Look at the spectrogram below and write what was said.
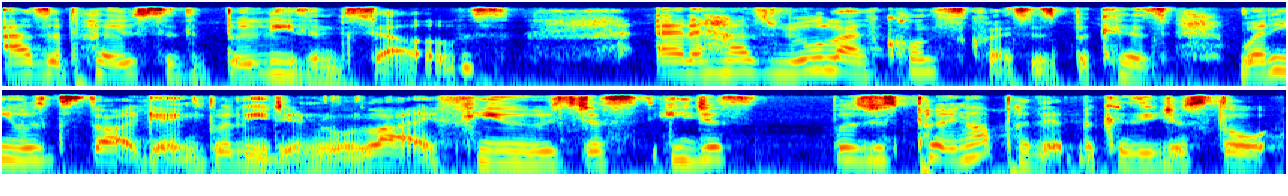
as opposed to the bully themselves? And it has real life consequences because when he was started getting bullied in real life, he was just he just was just putting up with it because he just thought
